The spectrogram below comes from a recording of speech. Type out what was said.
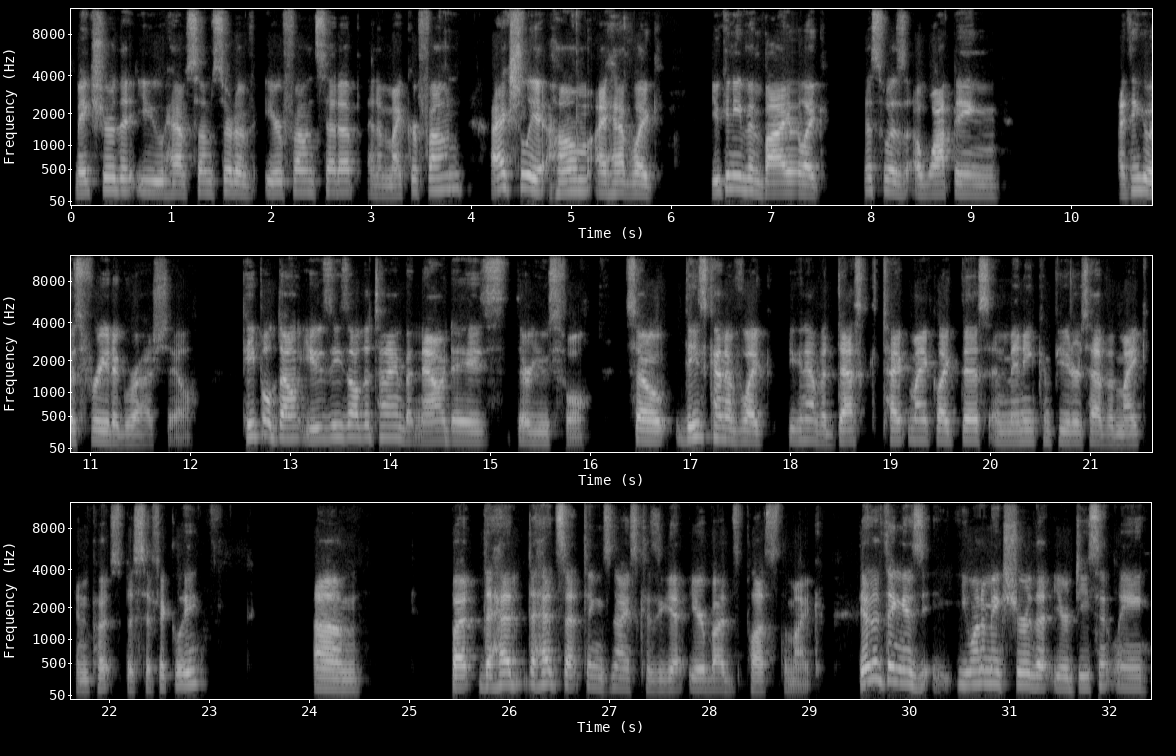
make sure that you have some sort of earphone setup and a microphone. I actually at home I have like you can even buy like this was a whopping I think it was free at a garage sale. People don't use these all the time, but nowadays they're useful. So these kind of like you can have a desk type mic like this, and many computers have a mic input specifically. Um, but the head the headset thing's nice because you get earbuds plus the mic. The other thing is you want to make sure that you're decently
